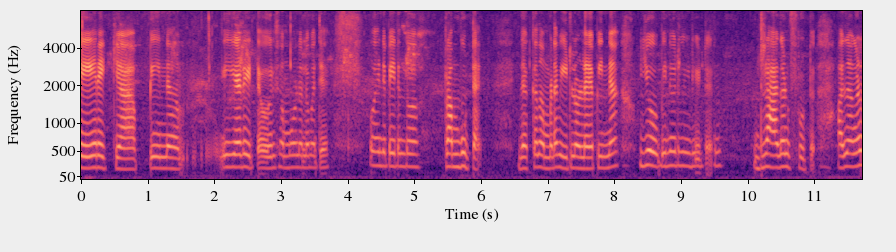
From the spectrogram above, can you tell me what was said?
പേരയ്ക്ക പിന്നെ ഈയിടെ ഇട്ട ഒരു സംഭവം ഉണ്ടല്ലോ മറ്റേ ഓ അതിന്റെ പേരെന്തോ റംബൂട്ടാൻ. ഇതൊക്കെ നമ്മുടെ വീട്ടിലുള്ള. പിന്നെ അയ്യോ പിന്നെ ഒരു വീഡിയോ ഇട്ടായിരുന്നു. Dragon fruit. അത് ഞങ്ങൾ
